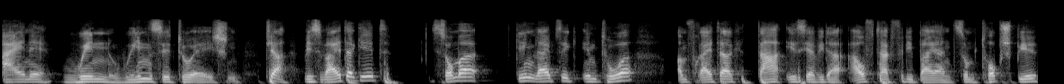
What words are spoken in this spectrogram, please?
eine Win-Win-Situation. Tja, wie es weitergeht, Sommer gegen Leipzig im Tor am Freitag, da ist ja wieder Auftakt für die Bayern zum Topspiel.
